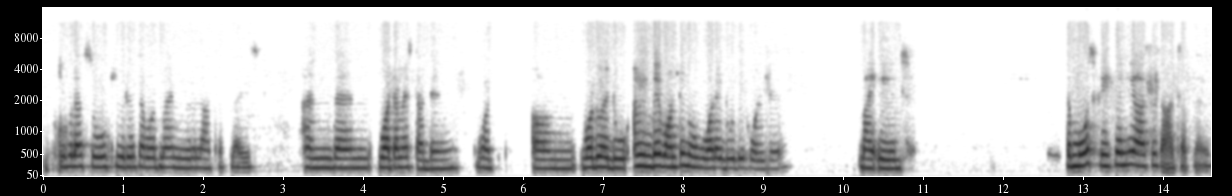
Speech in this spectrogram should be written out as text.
People are so curious about my mural art supplies. And then what am I studying? What um what do I do? I mean they want to know what I do the whole day. My age. The most frequently asked is art supplies.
